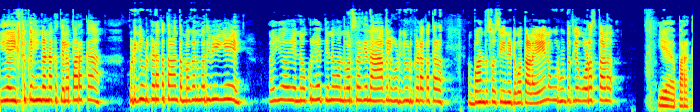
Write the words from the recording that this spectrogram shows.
ಹಿಂಗೆ ಅನ್ನಕತ್ತಿಲ್ಲ ಪಾರಕ್ಕ. ಹುಡುಗಿ ಹುಡುಕಾಡಕತ್ತಾಳ ಅಂತ ಮಗನ ಮದುವೆಗೆ ಅಯ್ಯೋ ಏನು ನೌಕರಿ ಹೇಳ್ತೀನಿ ಒಂದು ವರ್ಷ ಆಗಿಲ್ಲ ಆಗಲಿ ಹುಡುಗಿ ಹುಡುಕಾಡಕತ್ತಾಳ. ಬಂದು ಸೊಸಿ ಇಟ್ಕೋತಾಳ ಏನು ಊರು ಮುಟ್ಟತ್ಲೆ ಓಡಿಸ್ತಾಳ. ಏ ಪರಕ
